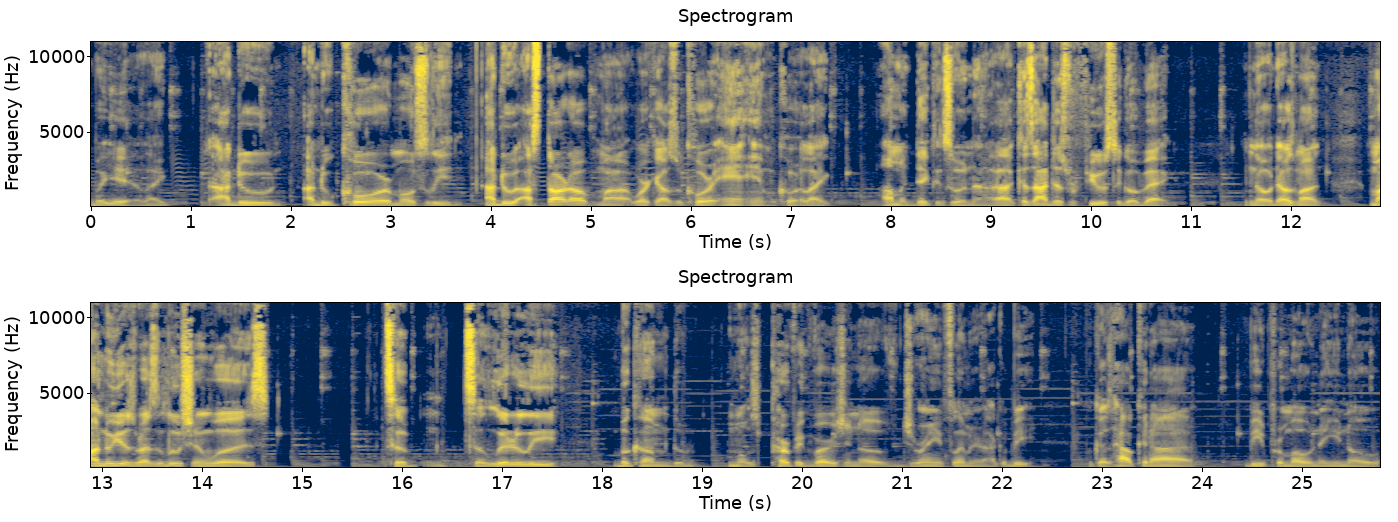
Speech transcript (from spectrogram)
but yeah, like I do, I do core mostly. I do. I start out my workouts with core and end core. Like, I'm addicted to it now because I just refuse to go back. Know, that was my my New Year's resolution was to to literally become the most perfect version of Jermaine Fleming that I could be. Because how could I be promoting and, you know,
